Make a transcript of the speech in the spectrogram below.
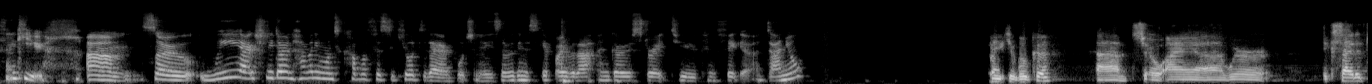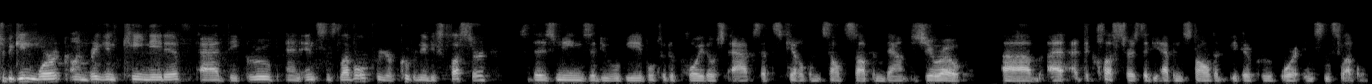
Thank you. Um, so we actually don't have anyone to cover for secure today, unfortunately. So we're going to skip over that and go straight to configure. Daniel? Thank you, Luca. Um, so I uh, we're excited to begin work on bringing Knative at the group and instance level for your Kubernetes cluster. So this means that you will be able to deploy those apps that scale themselves up and down to zero um, at, at, the clusters that you have installed at either group or instance level.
